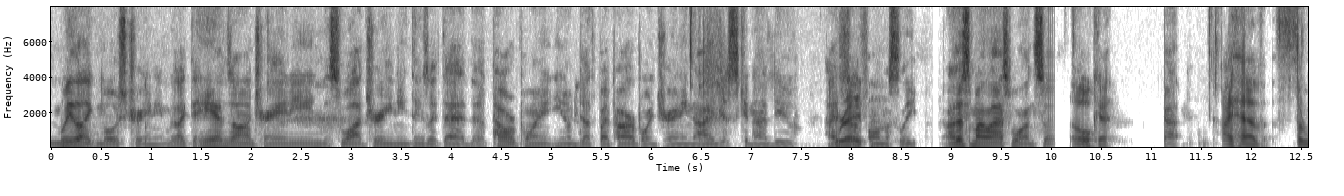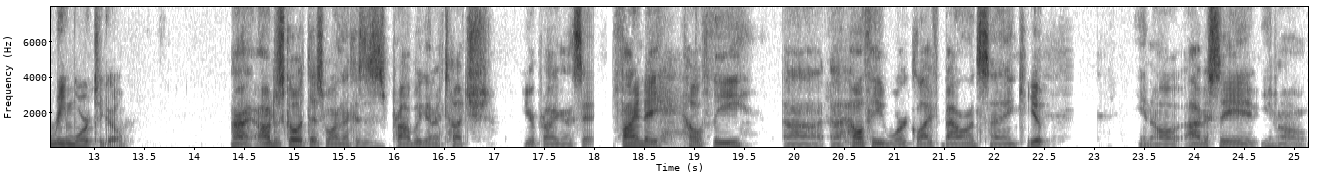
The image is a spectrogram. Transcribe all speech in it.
We like most training. We like the hands-on training, the SWAT training, things like that. The PowerPoint, you know, death by PowerPoint training. I just cannot do. I Right. start falling asleep. Oh, this is my last one. So, Okay. Got- I have three more to go. all right, I'll just go with this one because this is probably going to touch. You're probably going to say, find a healthy, uh, a healthy work-life balance. I think Yep. you know, obviously, you know,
